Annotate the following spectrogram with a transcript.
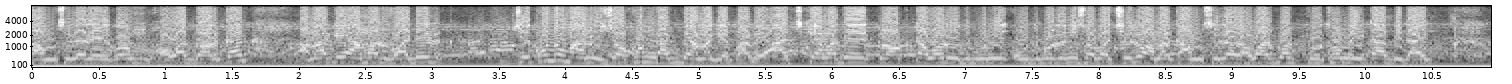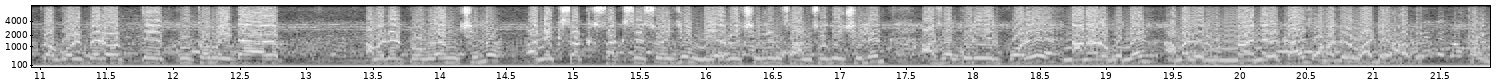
কাউন্সিলর এরকম হওয়ার দরকার। আমাকে আমার ওয়ার্ডের যে কোনো মানুষ যখন ডাকবে আমাকে পাবে। আজকে আমাদের ক্লক টাওয়ার উদ্বোধনী উদ্বোধনী সভা ছিল, আমার কাউন্সিলর হওয়ার পর প্রথম এইটা বিধায়ক প্রকল্পের অর্থে, প্রথম এইটা আমাদের প্রোগ্রাম ছিল অনেক সাকসেস হয়েছে মেয়রও ছিলেন সাংসদও ছিলেন। আশা করি এরপরে নানা রকমের আমাদের উন্নয়নের কাজ আমাদের ওয়ার্ডে হবে। থ্যাংক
